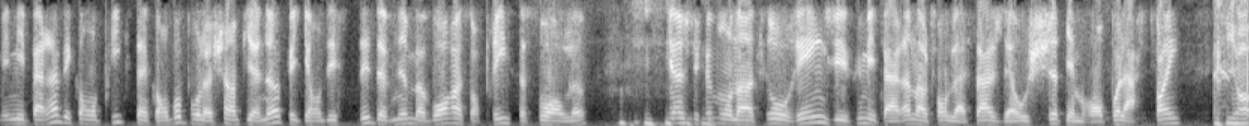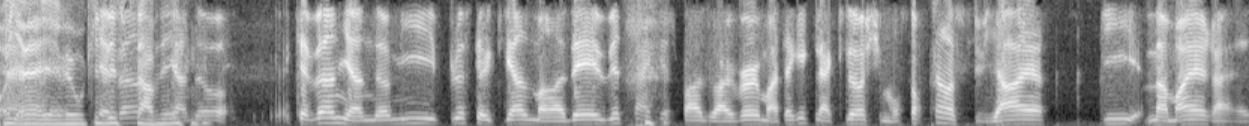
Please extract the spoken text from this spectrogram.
Mais mes parents avaient compris que c'était un combat pour le championnat, puis qu'ils ont décidé de venir me voir en surprise ce soir-là. Quand j'ai fait mon entrée au ring, j'ai vu mes parents dans le fond de la salle. Je disais, oh shit, ils aimeront pas la fin. Il y avait, aucune idée de ce qui s'en venait. il y en a- Kevin, il en a mis plus que le client demandait, 8 packages par driver, il m'a attaqué avec la cloche, ils m'ont sorti en civière. Puis ma mère, elle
